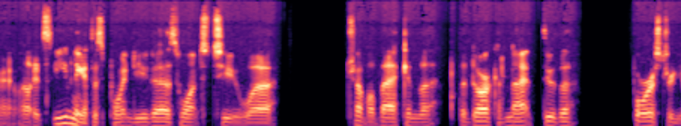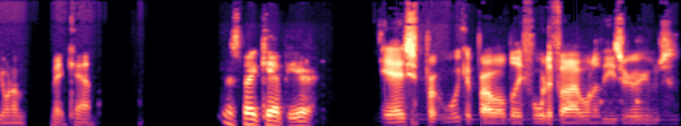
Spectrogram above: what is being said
All right. Well, it's evening at this point. Do you guys want to uh, travel back in the, the dark of night through the forest, or do you want to make camp? Let's make camp here. Yeah, it's pr- we could probably fortify one of these rooms.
